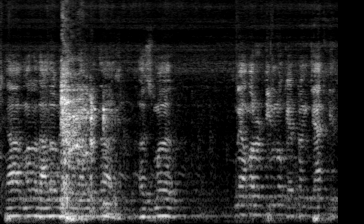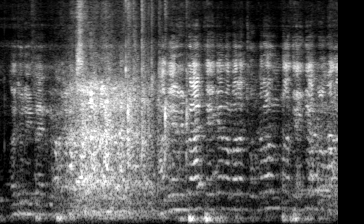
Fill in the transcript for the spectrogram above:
ત્યાં મારા દાદા અમારો ટીમનો કેપ્ટન જ્યાં હજુ રિટાયર નહીં રિટાયર થઈ ગયા અમારા છોકરા નતા થઈ ગયા, પણ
